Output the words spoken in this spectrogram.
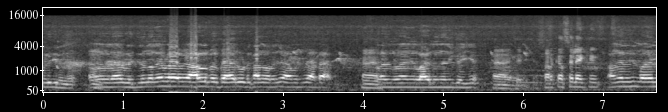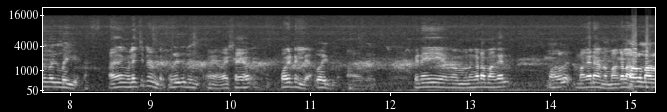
വിളിച്ചിരുന്നു. വിളിച്ചിരുന്നു. പേര് കൊടുക്കാന്ന് പറഞ്ഞു വേണ്ട. എനിക്ക് വയ്യ. സർക്കസിലേക്ക് അങ്ങനെ അതിന് വയ്യ അതിന് വിളിച്ചിട്ടുണ്ട്. പക്ഷേ പോയിട്ടില്ല. പിന്നെ ഈ നിങ്ങളുടെ മകൻ മകൾ. മകനാണ് മകളാണ്. മകൾ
